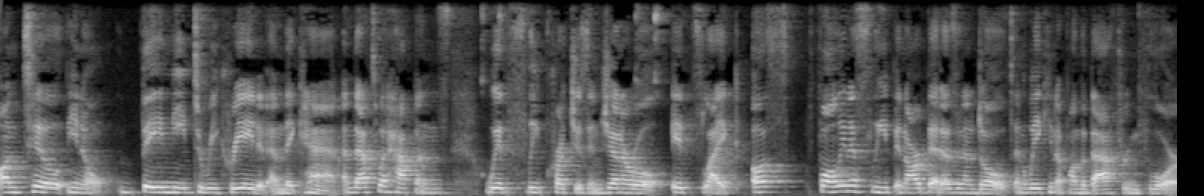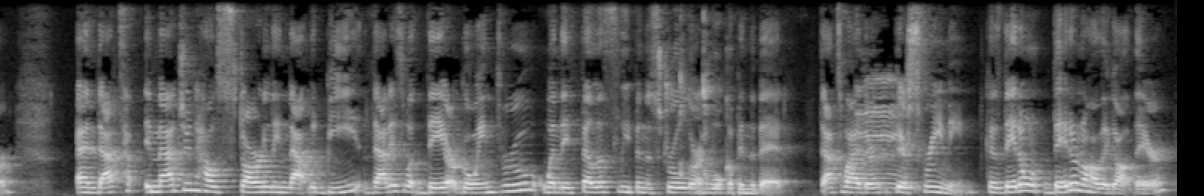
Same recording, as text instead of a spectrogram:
until you know they need to recreate it and they can't, and that's what happens with sleep crutches in general it's like us falling asleep in our bed as an adult and waking up on the bathroom floor. And that's imagine how startling that would be. That is what they are going through when they fell asleep in the stroller and woke up in the bed. That's why they're mm. they're screaming because they don't they don't know how they got there.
